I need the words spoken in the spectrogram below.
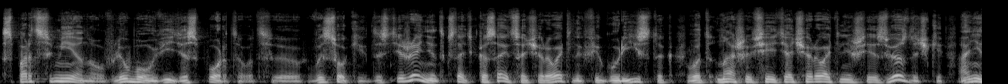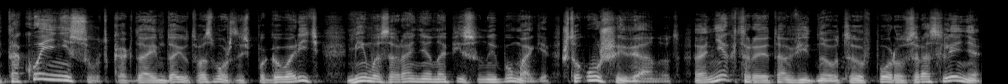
спортсмену в любом виде спорта вот, э, высоких достижений, это, кстати, касается очаровательных фигуристок, вот наши все эти очаровательнейшие звездочки, они такое несут, когда им дают возможность поговорить мимо заранее написанной бумаги, что уши вянут. А некоторые, там видно, вот в пору взросления,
